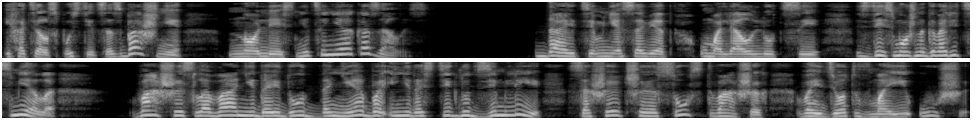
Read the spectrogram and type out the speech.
и хотел спуститься с башни, но лестницы не оказалось. «Дайте мне совет», — умолял Люци. «Здесь можно говорить смело. Ваши слова не дойдут до неба и не достигнут земли. Сошедшее с уст ваших войдет в мои уши».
